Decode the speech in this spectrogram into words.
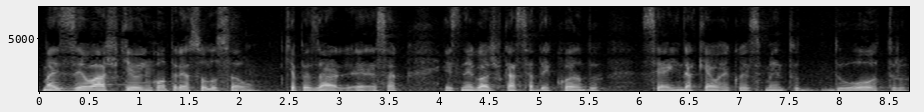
Mas eu acho que eu encontrei a solução. Que apesar... É, essa esse negócio de ficar se adequando, se ainda quer o reconhecimento do outro,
